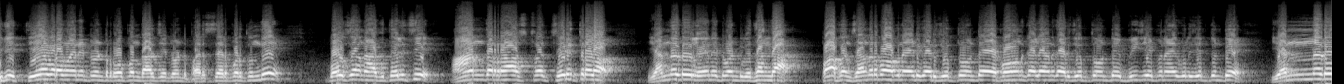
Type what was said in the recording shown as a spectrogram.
ఇది తీవ్రమైనటువంటి రూపం దాల్చేటువంటి పరిస్థితి ఏర్పడుతుంది. బహుశా నాకు తెలిసి ఆంధ్ర రాష్ట్ర చరిత్రలో ఎన్నడూ లేనటువంటి విధంగా పాపం చంద్రబాబు నాయుడు గారు చెప్తూ ఉంటే పవన్ కళ్యాణ్ గారు చెప్తూ ఉంటే బీజేపీ నాయకులు చెప్తుంటే ఎన్నడూ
